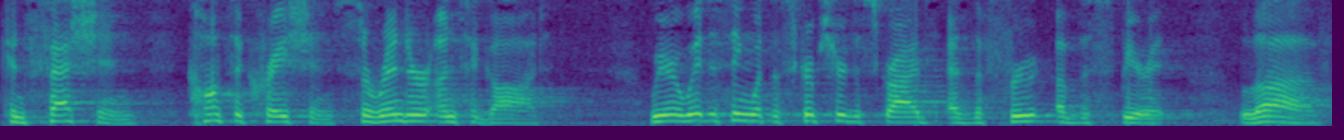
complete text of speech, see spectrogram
confession, consecration, surrender unto God. We are witnessing what the scripture describes as the fruit of the Spirit love,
